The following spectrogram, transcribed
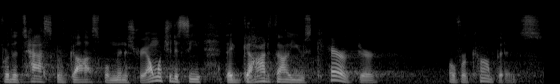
for the task of gospel ministry. I want you to see that God values character over competence.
